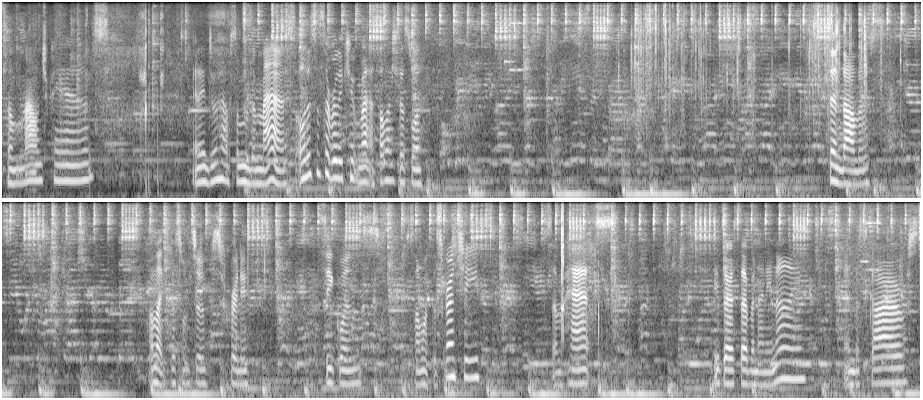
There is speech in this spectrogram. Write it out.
Some lounge pants. And they do have some of the masks. Oh, this is a really cute mask. I like this one. Ten dollars. I like this one too. It's pretty. Sequins. Some with the scrunchie. Some hats. These are $7.99 and the scarves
